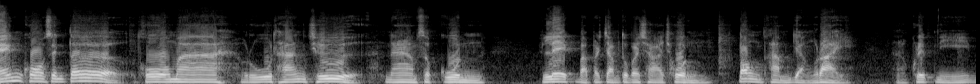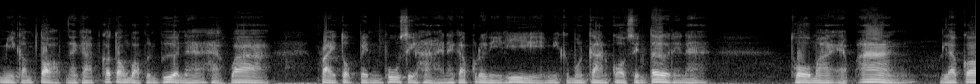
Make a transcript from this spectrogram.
แก๊งโคเซ c นเตอร์โทรมารู้ทั้งชื่อ นามสกุล เลขบัตรประจำตัวประชาชนต้องทำอย่างไร คลิปนี้มีคำตอบนะครับ ก็ต้องบอกเพื่อนๆนะฮะหากว่าใครตกเป็นผู้เสียหายนะครับ กรณีที่มีกระบวนการ call center เนี่ยนะโทรมาแอบอ้าง แล้วก็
